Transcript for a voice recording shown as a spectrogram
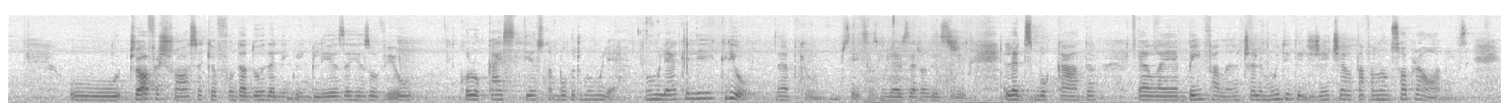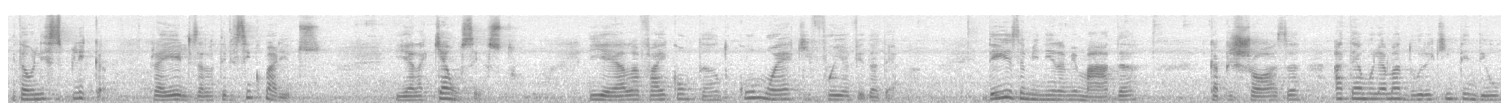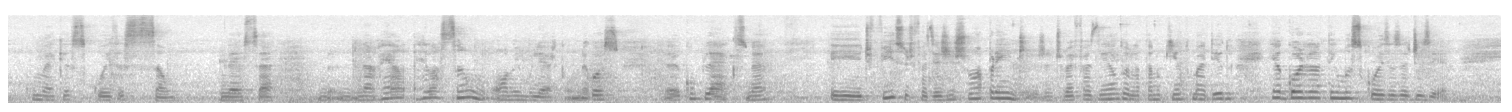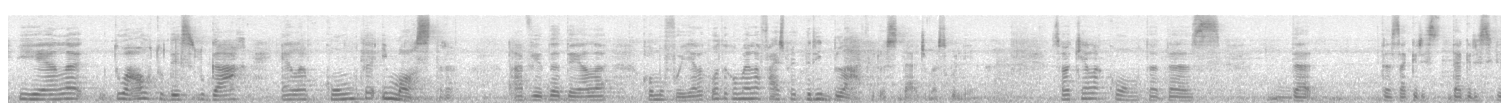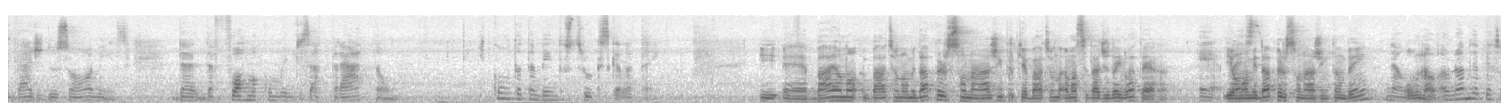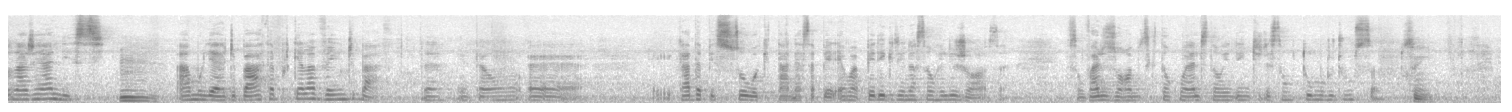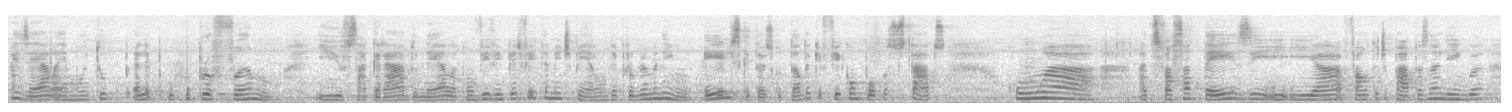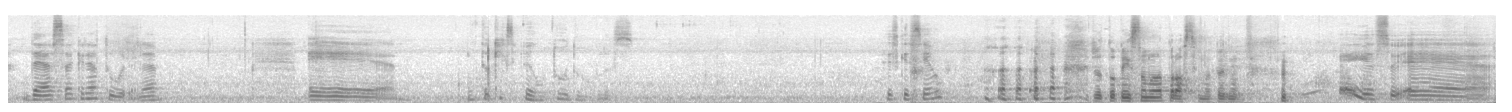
O Geoffrey Chaucer, que é o fundador da língua inglesa, resolveu colocar esse texto na boca de uma mulher. Uma mulher que ele criou, né? Porque eu não sei se as mulheres eram desse jeito. Ela é desbocada, ela é bem falante, ela é muito inteligente e ela está falando só para homens. Então ele explica para eles, ela teve cinco maridos e ela quer um sexto. E ela vai contando como é que foi a vida dela. Desde a menina mimada, caprichosa, até a mulher madura que entendeu como é que as coisas são nessa na relação homem-mulher, que é um negócio eh, complexo, né? E difícil de fazer, a gente não aprende, a gente vai fazendo, ela está no quinto marido e agora ela tem umas coisas a dizer. E ela, do alto desse lugar, ela conta e mostra a vida dela como foi. Ela conta como ela faz para driblar a ferocidade masculina. Só que ela conta das, da, das agres- da agressividade dos homens, da, da forma como eles a tratam e conta também dos truques que ela tem. E é, Ba é o no- Bath é o nome da personagem, porque Bath é uma cidade da Inglaterra. É, E é o nome da personagem também? Não, Ou não? a- o nome da personagem é Alice. Hum, A mulher de Bath é porque ela vem de Bath, né? Então, é, é, cada pessoa que está nessa é uma peregrinação religiosa. São vários homens que estão com ela, estão indo em direção ao túmulo de um santo. sim. Mas ela é muito, ela é, o, profano e o sagrado nela convivem perfeitamente bem. Ela não tem problema nenhum. Eles que estão escutando é que ficam um pouco assustados com a, a disfarçatez e, e- e a falta de papas na língua dessa criatura, né? É, Então, o que que você perguntou, Douglas? Você esqueceu? Já estou pensando na próxima pergunta. É isso. É...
